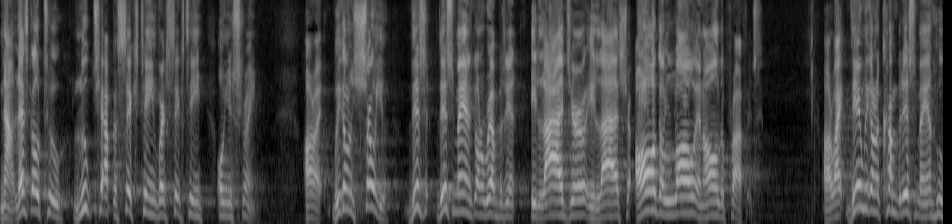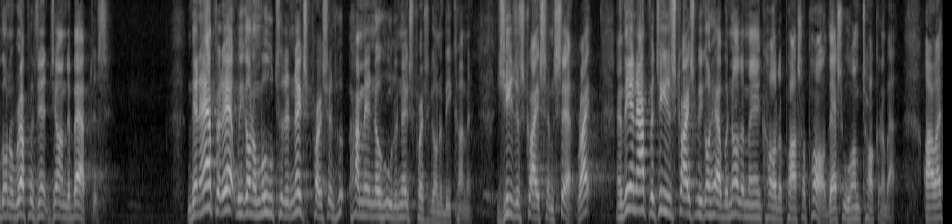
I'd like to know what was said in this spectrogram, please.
Now, let's go to Luke chapter 16, verse 16 on your screen. All right, we're going to show you this, this man is going to represent Elijah, Elisha, all the law and all the prophets. All right, then we're going to come to this man who's going to represent John the Baptist. Then after that, we're going to move to the next person. How many know who the next person is going to be coming? Jesus Christ himself, right? And then after Jesus Christ, we're going to have another man called Apostle Paul. That's who I'm talking about. All right,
